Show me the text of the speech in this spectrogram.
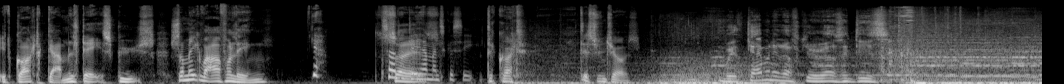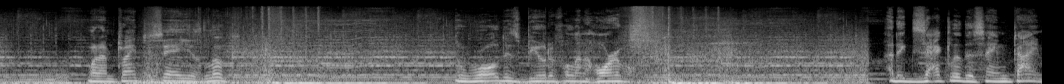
et godt gammeldags gys, som ikke varer for længe. Ja, så, så er det det her, man skal se. Det er godt. Det synes jeg også. With Cabinet of Curiosities, what I'm trying to say is look, the world is beautiful and horrible at exactly the same time.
